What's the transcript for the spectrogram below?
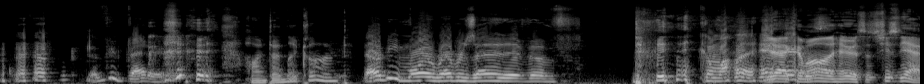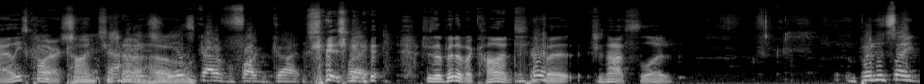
That'd be better. Hunt and the cunt. That would be more representative of Kamala Harris. yeah, Kamala Harris. is- She's yeah. At least call her a cunt. She's I not mean, a she is kind of a fucking cunt. She- she's a bit of a cunt, but she's not a slut. But it's like,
